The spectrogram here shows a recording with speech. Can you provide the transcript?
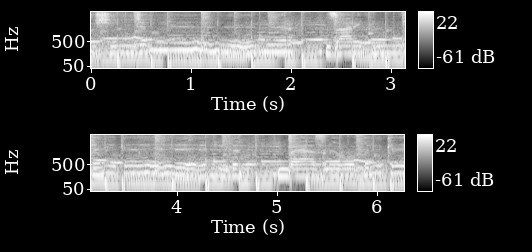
አይዞሽን ጀምር ዛሬ እንደ ቀልድ በያዝነው ፍቅር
